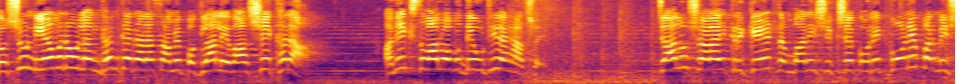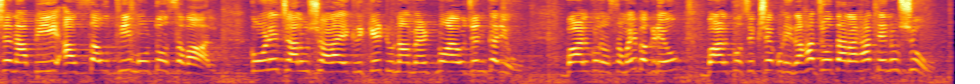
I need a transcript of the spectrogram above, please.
તો શું નિયમનું ઉલ્લંઘન કરનારા સામે પગલાં લેવાશે ખરા? અનેક સવાલો આ મુદ્દે ઉઠી રહ્યા છે. ચાલુ શાળાએ ક્રિકેટ રમવાની શિક્ષકોને કોણે પરમિશન આપી? આ સૌથી મોટો સવાલ. કોણે ચાલુ શાળાએ ક્રિકેટ ટુર્નામેન્ટનું આયોજન કર્યું? બાળકોનો સમય બગડ્યો. બાળકો શિક્ષકોની રાહ જોતા રહ્યા. તેનું શું?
